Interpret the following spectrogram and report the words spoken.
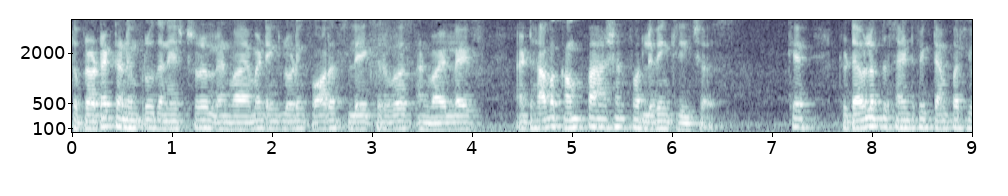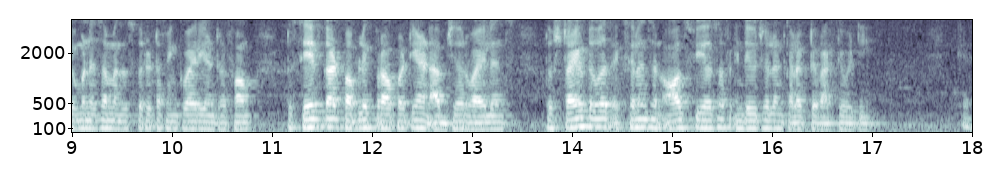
to protect and improve the natural environment including forests lakes rivers and wildlife and to have a compassion for living creatures okay to develop the scientific temper humanism and the spirit of inquiry and reform to safeguard public property and abjure violence to strive towards excellence in all spheres of individual and collective activity Okay.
